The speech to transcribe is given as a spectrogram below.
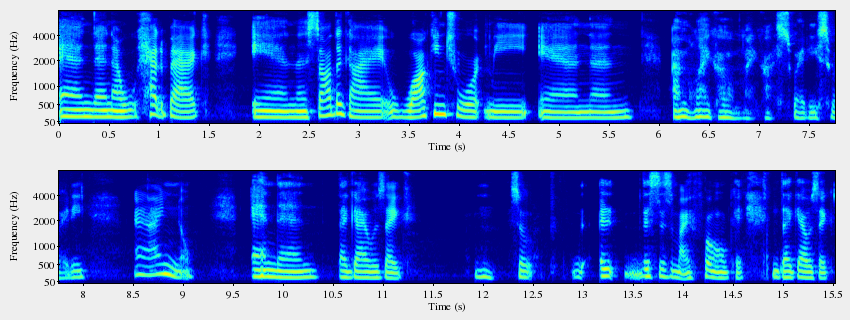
And then I head back and I saw the guy walking toward me, and then I'm like, oh my god, sweaty, sweaty. And I know. And then that guy was like, mm, so uh, this is my phone, okay. And that guy was like,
